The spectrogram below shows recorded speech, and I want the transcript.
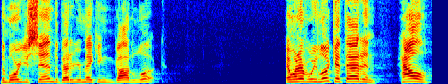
The more you sin, the better you're making God look. And whenever we look at that and how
